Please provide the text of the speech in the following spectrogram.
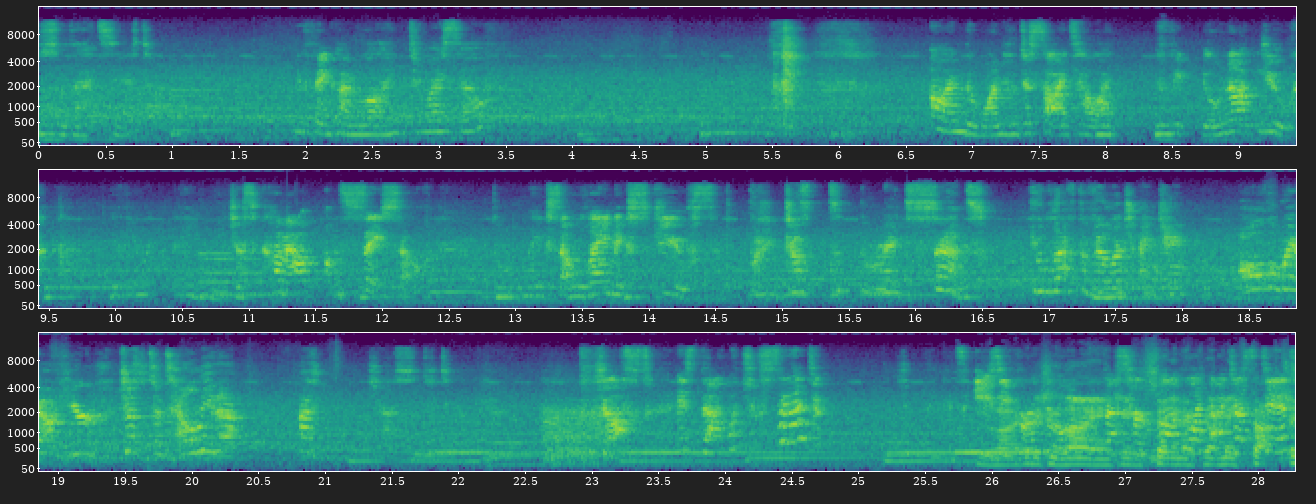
So that's it. You think I'm lying to myself? I'm the one who decides how I feel, not you. If you hate me, just come out and say so. Don't make some lame excuse. But it just doesn't make sense. You left the village and came all the way out here just to tell me that? I, Just to tell you. Just? Is that what you said? It's easy for a girl to confess her that like I just did.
